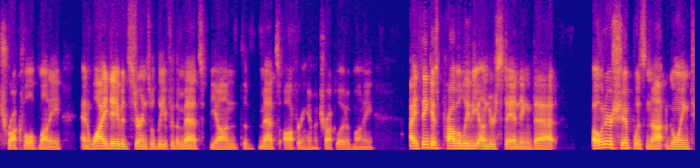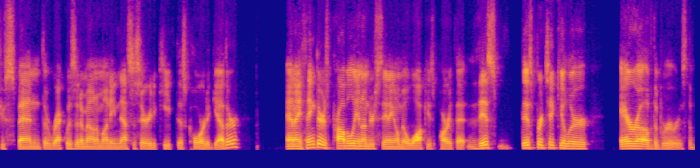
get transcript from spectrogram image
truck full of money, and why David Stearns would leave for the Mets beyond the Mets offering him a truckload of money, I think is probably the understanding that ownership was not going to spend the requisite amount of money necessary to keep this core together. And I think there's probably an understanding on Milwaukee's part that this this particular era of the Brewers, the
